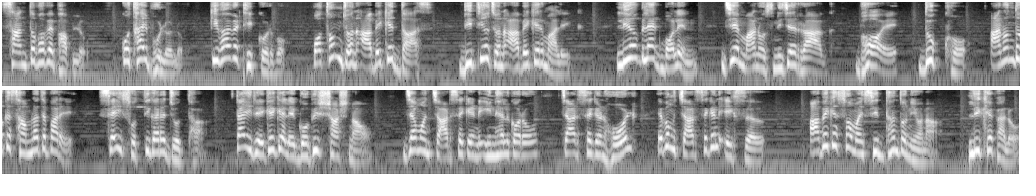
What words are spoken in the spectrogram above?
শান্তভাবে ভাবল, কোথায় ভুল হলো? কীভাবে ঠিক করব? প্রথমজন আবেগের দাস দ্বিতীয়জন আবেগের মালিক। লিও ব্ল্যাক বলেন যে মানুষ নিজের রাগ, ভয়, দুঃখ, আনন্দকে সামলাতে পারে, সেই সত্যিকারের যোদ্ধা। তাই রেগে গেলে গভীর শ্বাস নাও। যেমন চার সেকেন্ড ইনহেল করো, চার সেকেন্ড হোল্ড এবং চার সেকেন্ড এক্সেল। আবেগের সময় সিদ্ধান্ত নিও না। লিখে ফেলো,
